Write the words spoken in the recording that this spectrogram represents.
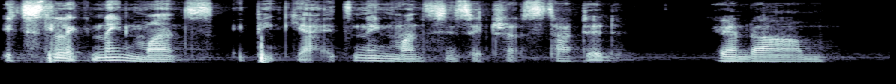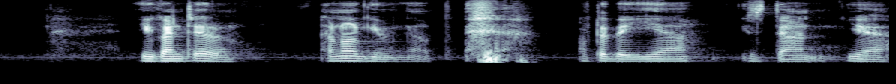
It's like nine months i think. Yeah it's nine months since i started. And um, you can tell i'm not giving up. After the year is done yeah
